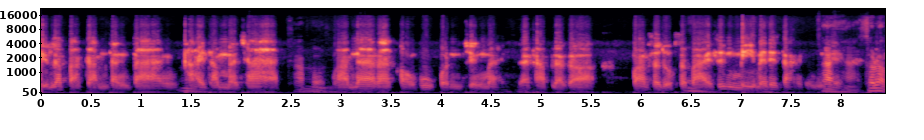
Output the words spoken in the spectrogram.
ศิลปกรรมต่างๆ ขายธรรมชาติครับผมความน่ารักของผู้คนเชียงใหม่นะครับ แล้วก็ความสะดวกสบายซึ่งมีไม่ได้ต่างจากกรุงใช่เทพฮะสำหรับ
